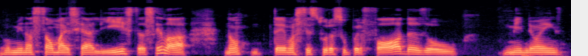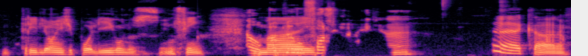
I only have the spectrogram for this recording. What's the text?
iluminação mais realista, sei lá, não ter umas texturas super fodas ou milhões, trilhões de polígonos, enfim. É, o próprio mas- Fortnite, né? É, cara.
